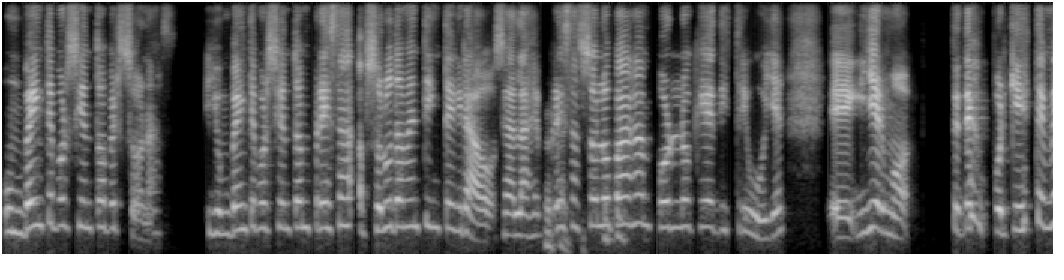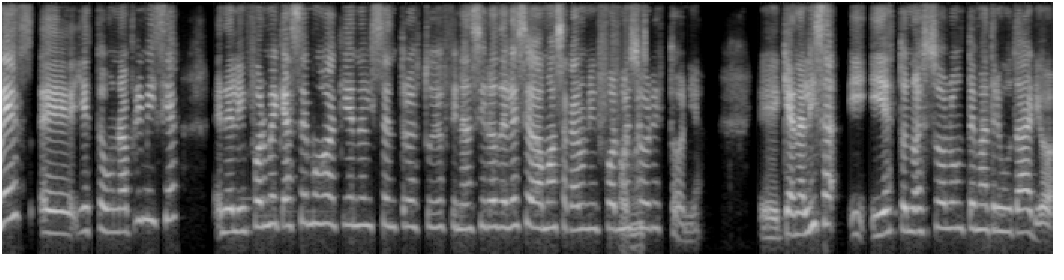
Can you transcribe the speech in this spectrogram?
un 20% a personas y un 20% a empresas absolutamente integrado. O sea, las empresas solo pagan por lo que distribuyen. Eh, Guillermo, porque este mes, eh, y esto es una primicia, en el informe que hacemos aquí en el Centro de Estudios Financieros del ESE vamos a sacar un informe sobre Estonia. Eh, que analiza, y, esto no es solo un tema tributario,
